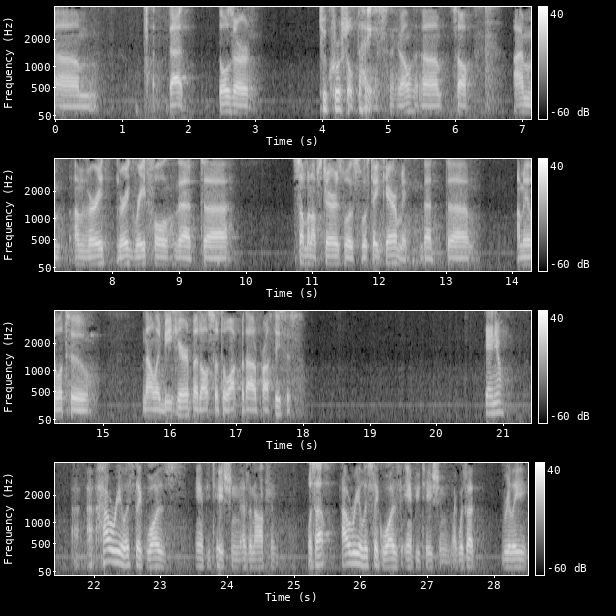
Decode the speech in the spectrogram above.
Um, that those are two crucial things, you know. Um, so I'm I'm very very grateful that uh, someone upstairs was was taking care of me. That uh, I'm able to not only be here but also to walk without a prosthesis. Daniel, how realistic was amputation as an option? What's that? How realistic was amputation? Like, was that really?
